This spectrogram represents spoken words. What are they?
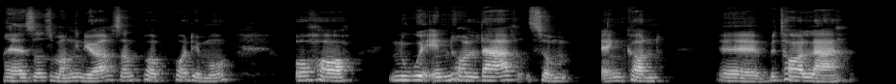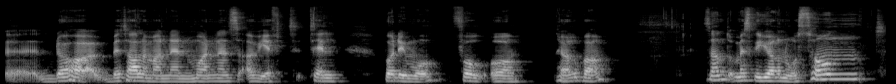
Eh, sånn som mange gjør sant, på Podimo, og ha noe innhold der som en kan eh, betale eh, Da betaler man en månedsavgift til Podimo for å høre på. Sant? Om jeg skal gjøre noe sånt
